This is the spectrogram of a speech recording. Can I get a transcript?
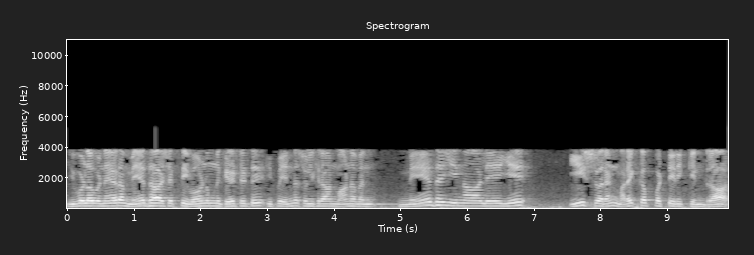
இவ்வளவு நேரம் மேதா சக்தி வேணும்னு கேட்டுட்டு இப்ப என்ன சொல்கிறான் மாணவன்? மேதையினாலேயே ஈஸ்வரன் மறைக்கப்பட்டிருக்கின்றார்.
